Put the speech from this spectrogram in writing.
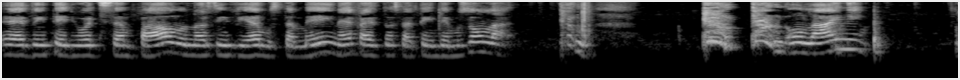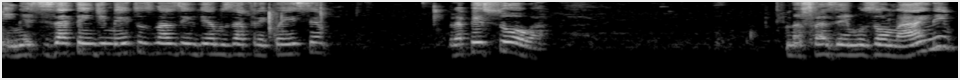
É, do interior de São Paulo, nós enviamos também, né? Faz, nós atendemos online. online. E nesses atendimentos nós enviamos a frequência para a pessoa. Nós fazemos online,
